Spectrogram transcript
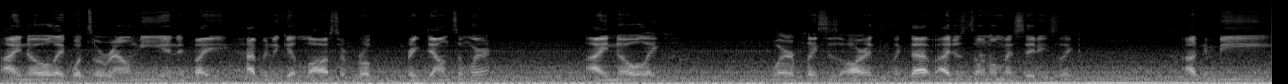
I know like what's around me, and if I happen to get lost or broke break down somewhere, I know like where places are and things like that. I just don't know my cities. Like I can be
